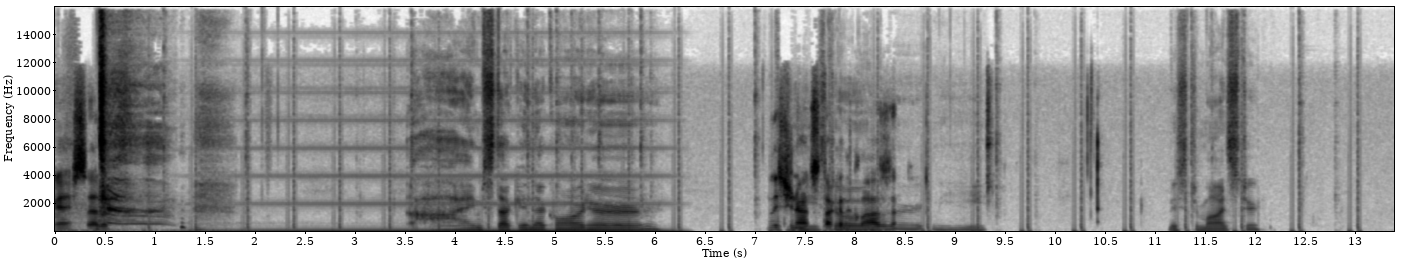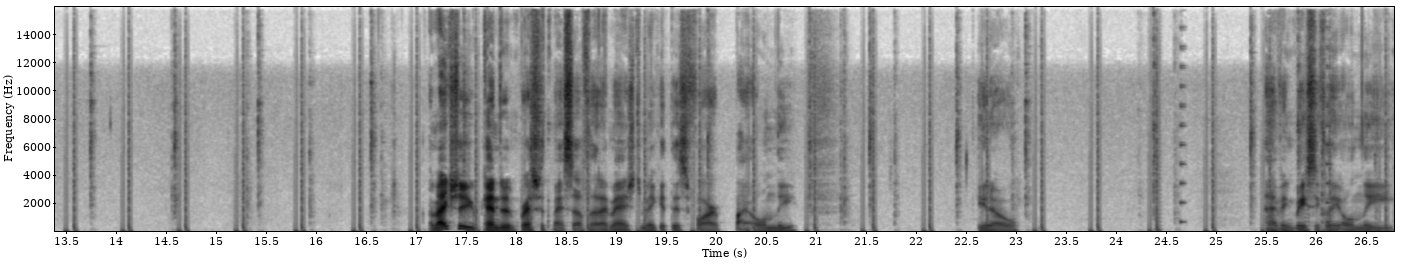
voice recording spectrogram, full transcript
Yeah, I said it. I'm stuck in the corner. At least you're not Please stuck in the closet. Mr. Monster. I'm actually kind of impressed with myself that I managed to make it this far by only, you know, having basically only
